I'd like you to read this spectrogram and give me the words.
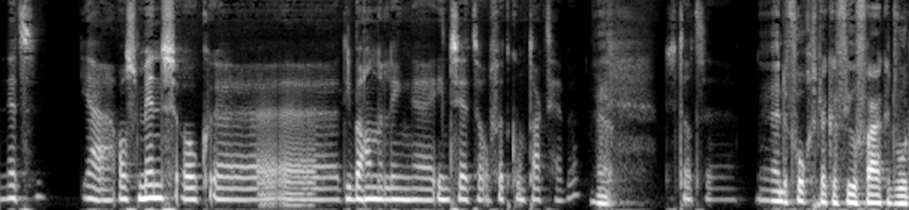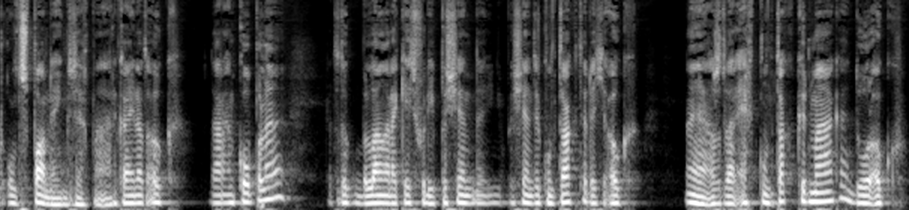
net ja, als mens ook uh, die behandeling inzetten of het contact hebben. Ja. Dus dat. Ja, in de voorgesprekken viel vaak het woord ontspanning, zeg maar. Kan je dat ook daaraan koppelen? Dat het ook belangrijk is voor die, patiënten, die patiëntencontacten, dat je ook, nou ja, als het ware echt contact kunt maken door ook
